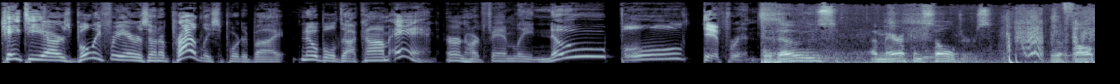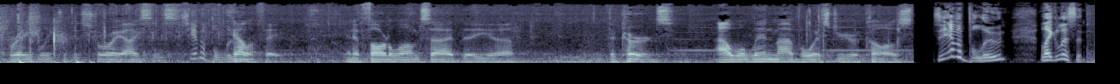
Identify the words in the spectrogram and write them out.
KTR's Bully Free Arizona, proudly supported by Noble.com and Earnhardt family. No bull difference. To those American soldiers who have fought bravely to destroy ISIS, have a balloon? Caliphate, and have fought alongside the, uh, the Kurds, I will lend my voice to your cause. Does he have a balloon? Like, listen.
